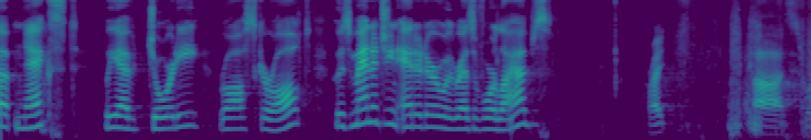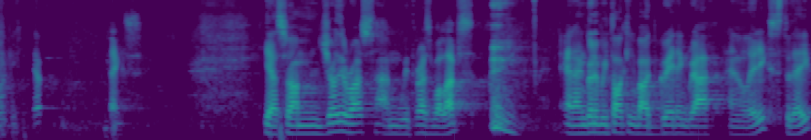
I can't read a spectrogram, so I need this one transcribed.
Up next, we have Jordi Ros Giralt, who's managing editor with Reservoir Labs. Right. Uh, is this working? Yep. Thanks. Yeah, so I'm Jordi Ros. I'm with Reservoir Labs. and I'm going to be talking about gradient graph analytics today.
